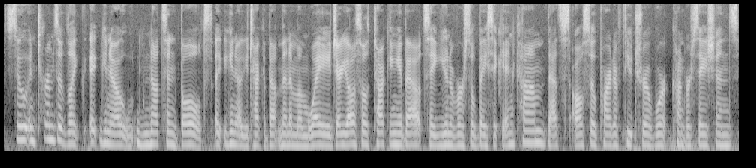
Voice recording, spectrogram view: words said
So, in terms of like, eh, you know, nuts and bolts, eh, you know, you talk about minimum wage. Are you also talking about, say, universal basic income? That's also part of future of work conversations.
